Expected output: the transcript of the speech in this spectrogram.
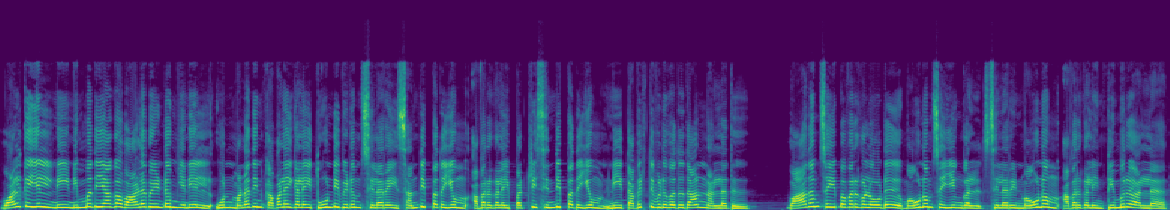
வாழ்க்கையில் நீ நிம்மதியாக வாழ வேண்டும் எனில் உன் மனதின் கவலைகளை தூண்டிவிடும் சிலரை சந்திப்பதையும் அவர்களை பற்றி சிந்திப்பதையும் நீ தவிர்த்து விடுவதுதான் நல்லது. வாதம் செய்பவர்களோடு மௌனம் செய்யுங்கள். சிலரின் மௌனம் அவர்களின் திமிரு அல்ல.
